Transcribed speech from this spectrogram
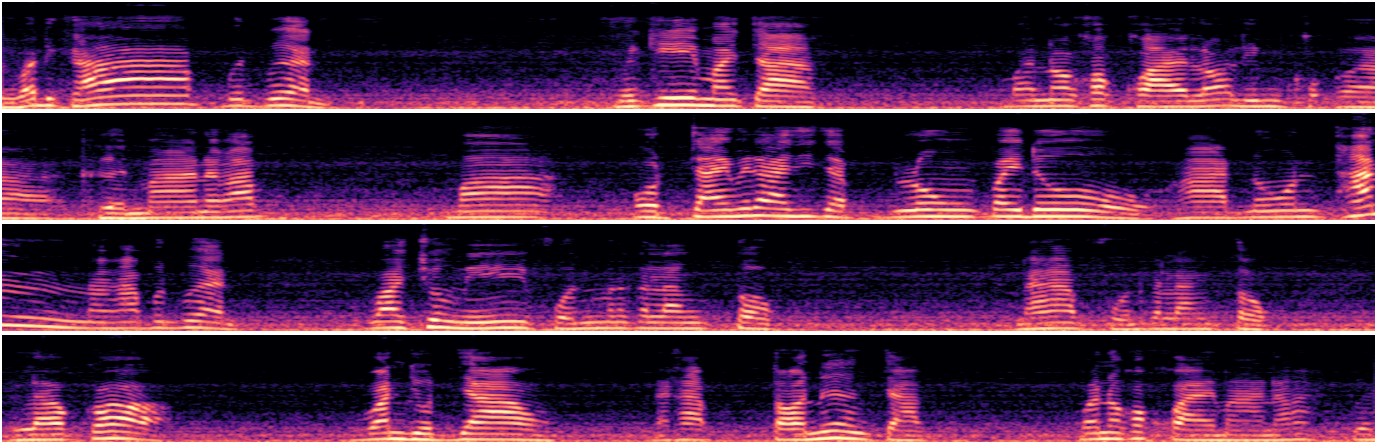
สวัสดีครับเพื่อนๆเมื่อกี้มาจากบ้านนอกคอกควายเลาะริมเขื่อนมานะครับ มาอดใจไม่ได้ที่จะลงไปดูหาดโนนท่านนะครับเพื่อนๆว่าช่วงนี้ฝนมันกำลังตกนะครับฝนกำลังตก แล้วก็วันหยุดยาวนะครับ ต่อเนื่องจากบ้านนอกคอกควายมานะเพื่อน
